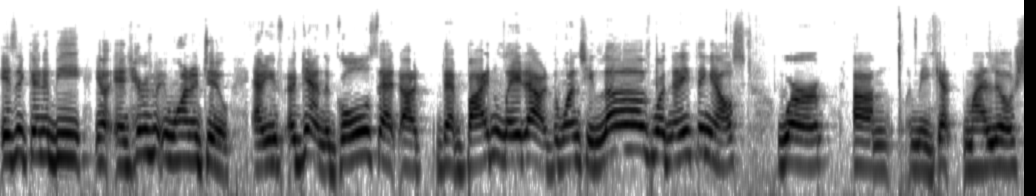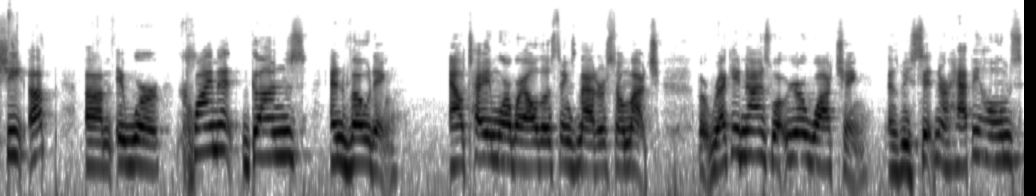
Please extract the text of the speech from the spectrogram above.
Is it going to be, you know, and here's what we want to do. And again, the goals that, uh, that Biden laid out, the ones he loves more than anything else, were um, let me get my little sheet up. Um, it were climate, guns, and voting. I'll tell you more why all those things matter so much. But recognize what we are watching as we sit in our happy homes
